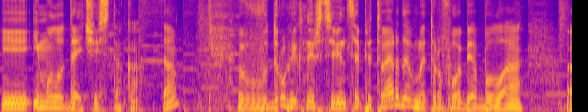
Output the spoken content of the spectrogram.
і, і молодечість така. Да? В другій книжці він це підтвердив. Метрофобія була. Е,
